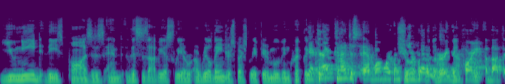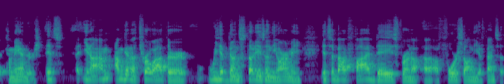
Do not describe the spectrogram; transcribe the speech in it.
you need these pauses, and this is obviously a, a, real danger, especially if you're moving quickly. Yeah, can I can I just add one more thing? Sure, you brought up a very good yeah. point about the commanders. It's you know I'm I'm going to throw out there. We have done studies in the army. It's about five days for an, a, a force on the offensive.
